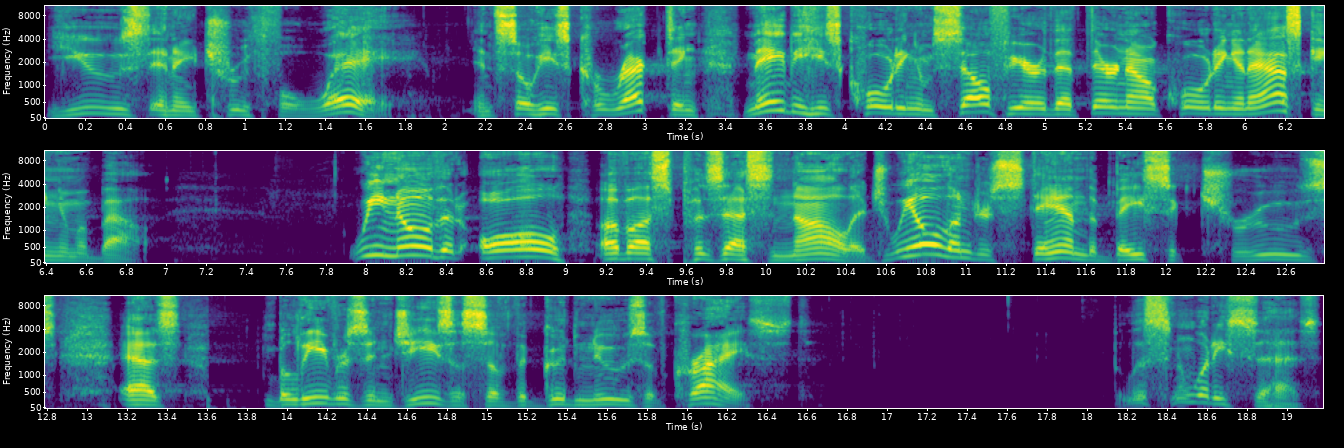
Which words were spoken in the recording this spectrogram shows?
used in a truthful way. And so he's correcting, maybe he's quoting himself here that they're now quoting and asking him about. We know that all of us possess knowledge. We all understand the basic truths as believers in Jesus of the good news of Christ. But listen to what he says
